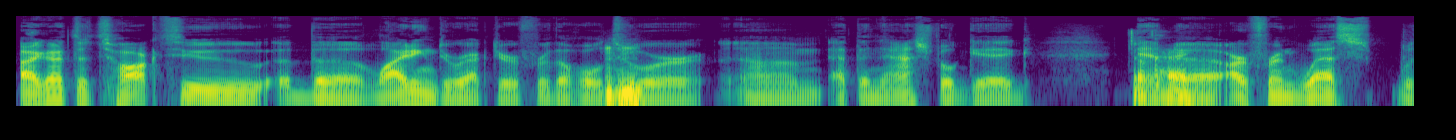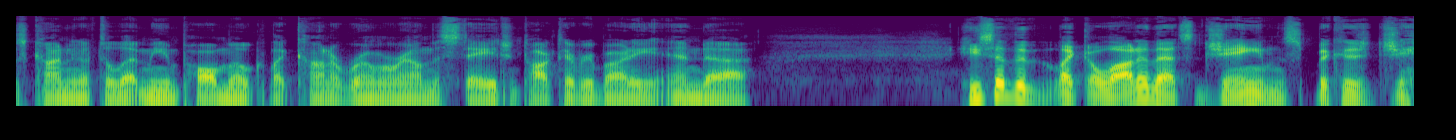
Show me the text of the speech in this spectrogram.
I got to talk to the lighting director for the whole Mhm. tour um, at the Nashville gig, and Okay. uh, our friend Wes was kind enough to let me and Paul Milk like kind of roam around the stage and talk to everybody. And uh, he said that like a lot of that's James because J-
